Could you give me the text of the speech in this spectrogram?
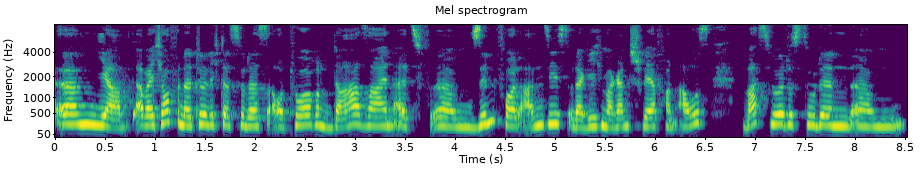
Ähm, ja, aber ich hoffe natürlich, dass du das Autorendasein als ähm, sinnvoll ansiehst, oder gehe ich mal ganz schwer von aus. Was würdest du denn ähm,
